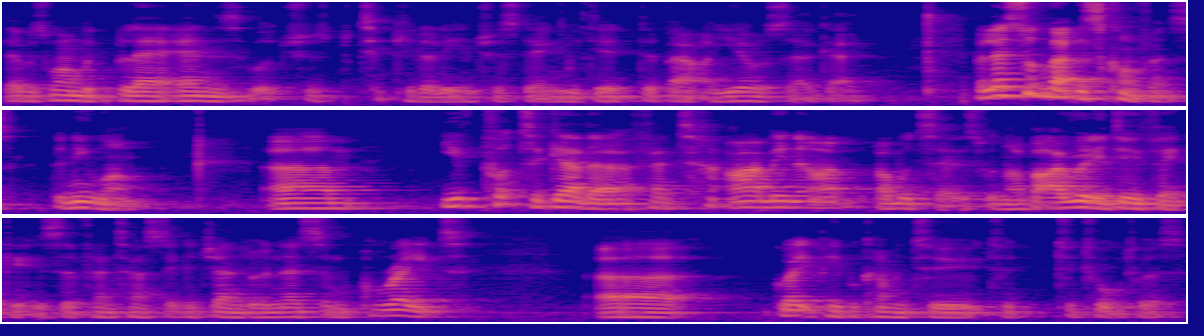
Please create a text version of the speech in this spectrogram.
there was one with Blair Enns, which was particularly interesting. We did about a year or so ago. But let's talk about this conference, the new one. Um, you've put together a fantastic. I mean, I, I, would say this, wouldn't I? But I really do think it is a fantastic agenda, and there's some great, uh, great people coming to, to, to talk to us.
